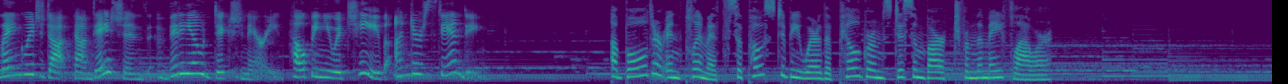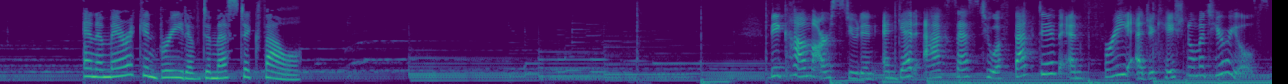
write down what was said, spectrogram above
Language.Foundation's Video Dictionary, helping you achieve understanding. A boulder in Plymouth supposed to be where the pilgrims disembarked from the Mayflower. An American breed of domestic fowl. Become our student and get access to effective and free educational materials.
